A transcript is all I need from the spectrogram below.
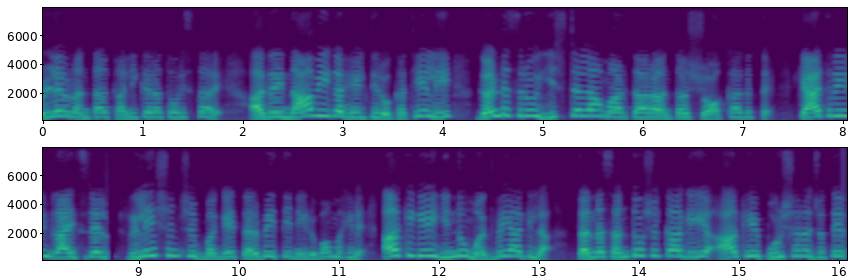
ಒಳ್ಳೆಯವನಂತ ಕನಿಕರ ತೋರಿಸ್ತಾರೆ. ಆದರೆ ನಾವೀಗ ಹೇಳ್ತಿರೋ ಕಥೆಯಲ್ಲಿ ಗಂಡಸರು ಇಷ್ಟೆಲ್ಲ ಮಾಡ್ತಾರಾ ಅಂತ ಶಾಕ್ ಆಗುತ್ತೆ. ಕ್ಯಾಥರಿನ್ ರೈಸ್ಡೆಲ್ ರಿಲೇಶನ್ಶಿಪ್ ಬಗ್ಗೆ ತರಬೇತಿ ನೀಡುವ ಮಹಿಳೆ. ಆಕೆಗೆ ಇನ್ನೂ ಮದುವೆಯಾಗಿಲ್ಲ. ತನ್ನ ಸಂತೋಷಕ್ಕಾಗಿ ಆಕೆ ಪುರುಷರ ಜೊತೆ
